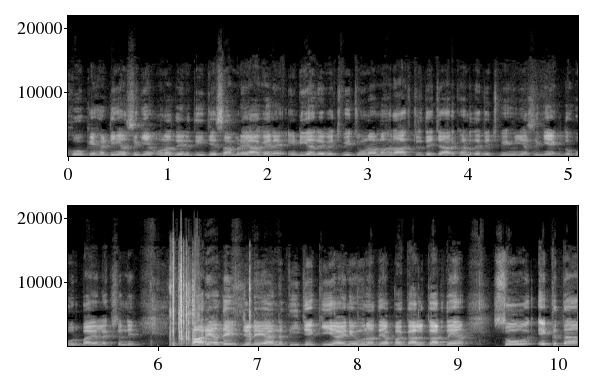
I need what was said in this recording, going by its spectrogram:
ਹੋ ਕੇ ਹਟੀਆਂ ਸੀਗੀਆਂ, ਉਹਨਾਂ ਦੇ ਨਤੀਜੇ ਸਾਹਮਣੇ ਆ ਗਏ ਨੇ। ਇੰਡੀਆ ਦੇ ਵਿੱਚ ਵੀ ਚੋਣਾਂ, ਮਹਾਰਾਸ਼ਟਰ ਤੇ ਝਾਰਖੰਡ ਦੇ ਵਿੱਚ ਵੀ ਹੋਈਆਂ ਸੀਗੀਆਂ, ਇੱਕ ਦੋ ਹੋਰ ਬਾਈ ਇਲੈਕਸ਼ਨ ਨੇ। ਸਾਰਿਆਂ ਦੇ ਜਿਹੜੇ ਆ ਨਤੀਜੇ ਕੀ ਆਏ ਨੇ, ਉਹਨਾਂ ਤੇ ਆਪਾਂ ਗੱਲ ਕਰਦੇ ਹਾਂ। ਸੋ, ਇੱਕ ਤਾਂ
